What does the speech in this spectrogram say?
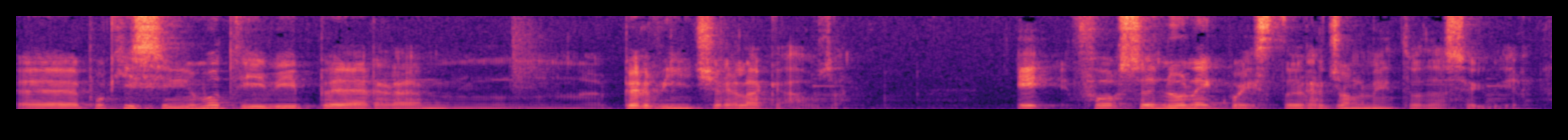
eh, pochissimi motivi per, um, per vincere la causa. E forse non è questo il ragionamento da seguire.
